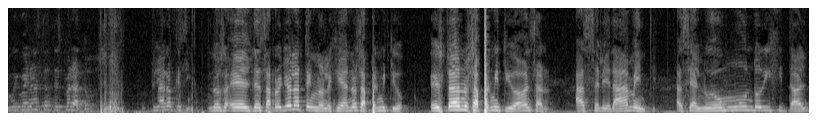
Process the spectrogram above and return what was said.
Muy buenas tardes para todos. Claro que sí. Nos- el desarrollo de la tecnología nos ha permitido, esto nos ha permitido avanzar aceleradamente hacia el nuevo mundo digital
